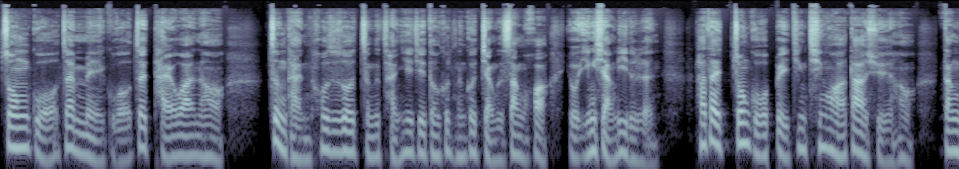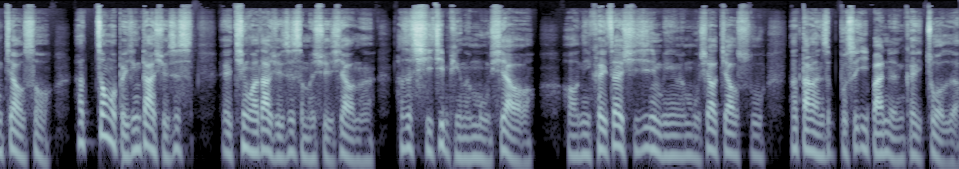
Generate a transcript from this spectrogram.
中国、在美国、在台湾哈政坛或者说整个产业界都能够讲得上话、有影响力的人。他在中国北京清华大学哈当教授。那中国北京大学是诶，清华大学是什么学校呢？它是习近平的母校哦。哦，你可以在习近平的母校教书，那当然是不是一般人可以做的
